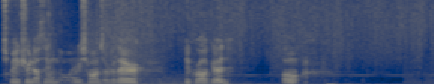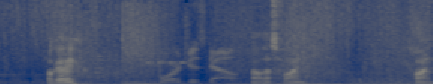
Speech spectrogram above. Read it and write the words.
Just make sure nothing respawns over there. I think we're all good. Oh. Okay. Forge is down. Oh, that's fine. Fine.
